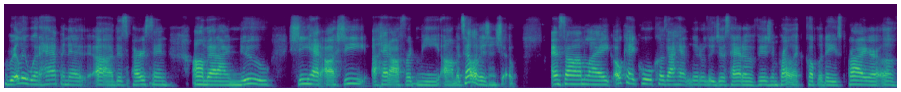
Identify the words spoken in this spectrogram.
really what happened at uh, this person um, that I knew, she had uh, she had offered me um, a television show. And so I'm like, okay, cool. Cause I had literally just had a vision probably like a couple of days prior of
